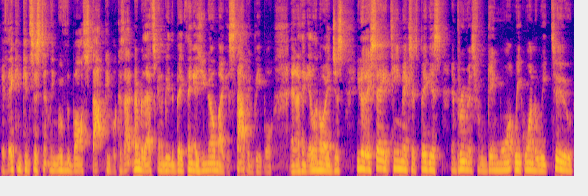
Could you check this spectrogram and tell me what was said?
If they can consistently move the ball, stop people, because I remember that's going to be the big thing, as you know, Mike, is stopping people. And I think Illinois just, you know, they say a team makes its biggest improvements from game one, week one to week two.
